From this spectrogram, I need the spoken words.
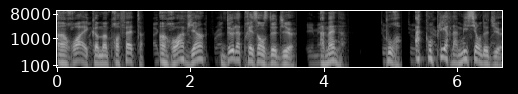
Un roi est comme un prophète. Un roi vient de la présence de Dieu. Amen. Pour accomplir la mission de Dieu.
